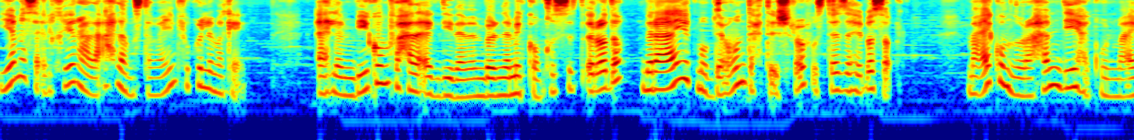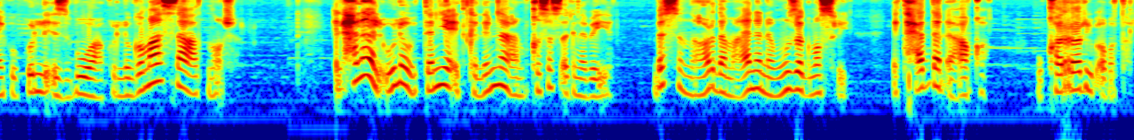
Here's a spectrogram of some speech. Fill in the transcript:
يا مساء الخير على أحلى مستمعين في كل مكان. أهلا بيكم في حلقة جديدة من برنامجكم قصة إرادة برعاية مبدعون تحت إشراف أستاذة هبة صقر معاكم نورا حمدي هكون معاكم كل أسبوع كل جمعة الساعة 12 الحلقة الأولى والتانية اتكلمنا عن قصص أجنبية بس النهاردة معانا نموذج مصري اتحدى الإعاقة وقرر يبقى بطل.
